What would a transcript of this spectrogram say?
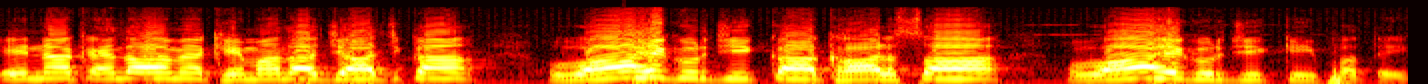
ਇਹਨਾਂ ਕਹਿੰਦਾ ਮੈਂ ਖੇਮਾਂ ਦਾ ਜਾਜਕਾਂ, ਵਾਹਿਗੁਰੂ ਜੀ ਕਾ ਖਾਲਸਾ, ਵਾਹਿਗੁਰੂ ਜੀ ਕੀ ਫਤਿਹ।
